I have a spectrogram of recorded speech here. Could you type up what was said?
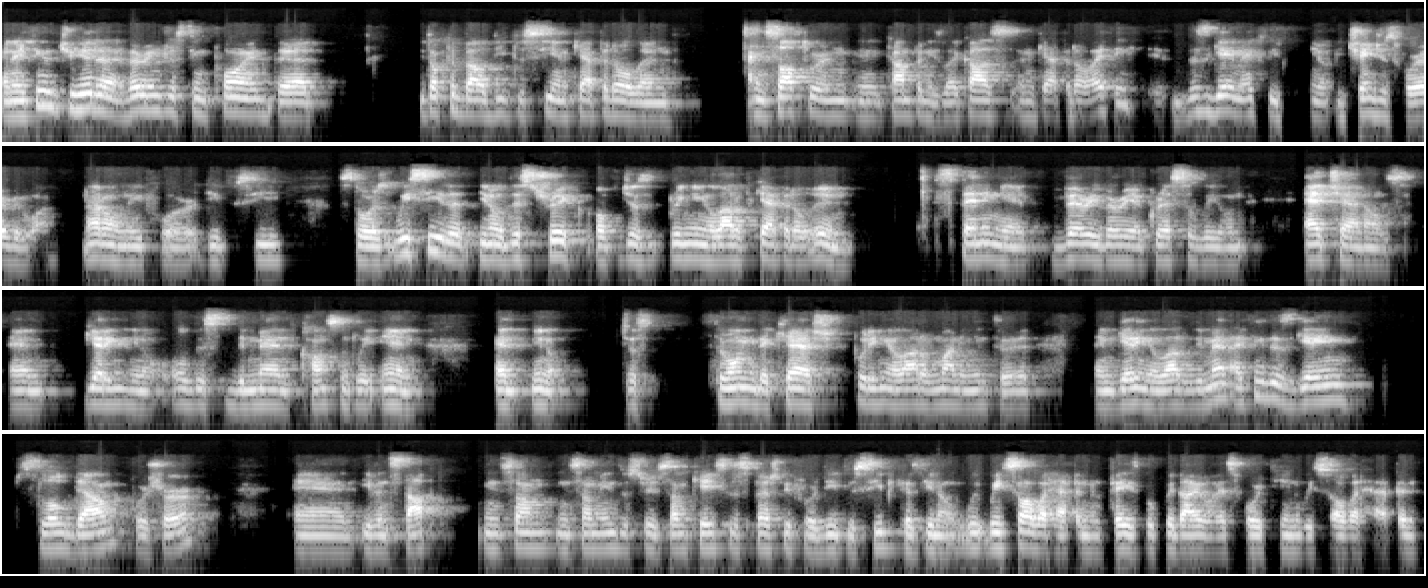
And I think that you hit a very interesting point that you talked about D2C and capital and and software in, companies like us and capital i think this game actually you know it changes for everyone not only for d2c stores. We see that you know this trick of just bringing a lot of capital in spending it very very aggressively on ad channels and getting you know all this demand constantly in and you know just throwing the cash putting a lot of money into it and getting a lot of demand. I think this game slowed down for sure and even stopped in some in some industries, some cases, especially for D2C, because you know we, we saw what happened on Facebook with iOS 14. We saw what happened,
